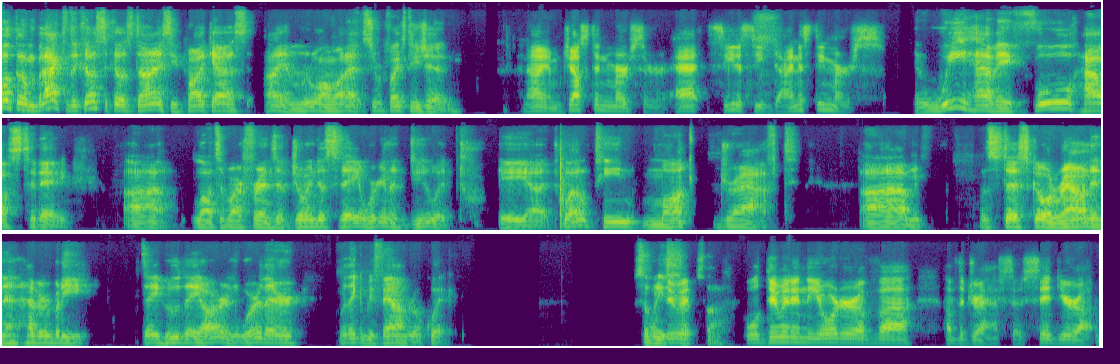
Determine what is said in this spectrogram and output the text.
Welcome back to the Coast to Coast Dynasty podcast. I am Ruben Wada at Superflex DJ. And I am Justin Mercer at C2C Dynasty Merce. And we have a full house today. Uh, lots of our friends have joined us today, and we're going to do a, a uh, 12 team mock draft. Um, let's just go around and have everybody say who they are and where they're where they can be found real quick. Somebody we'll starts it, off. We'll do it in the order of uh of the draft. So Sid, you're up.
